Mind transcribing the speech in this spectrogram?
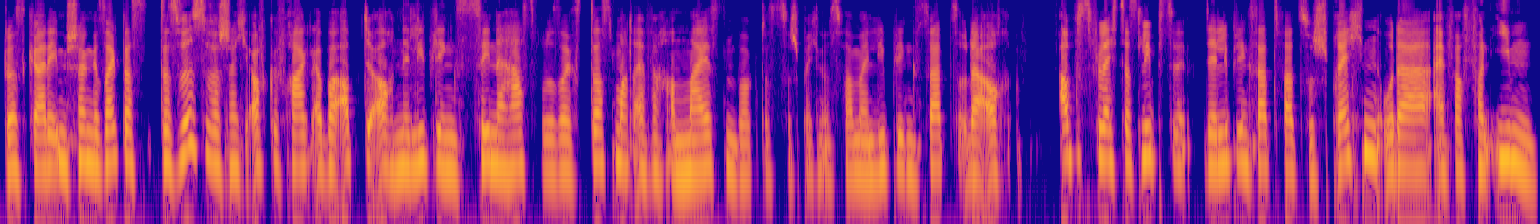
Du hast gerade eben schon gesagt, das, das wirst du wahrscheinlich oft gefragt, aber ob du auch eine Lieblingsszene hast, wo du sagst, das macht einfach am meisten Bock, das zu sprechen. Das war mein Lieblingssatz. Oder auch, ob es vielleicht das Liebste, der Lieblingssatz war, zu sprechen oder einfach von ihm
